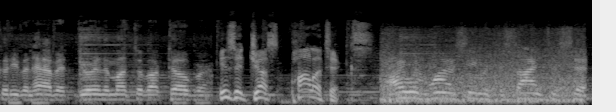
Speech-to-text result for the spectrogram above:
Could even have it during the month of October. Is it just politics? I would want to see what the scientists said.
